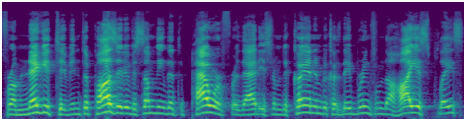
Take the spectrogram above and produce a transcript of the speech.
from negative into positive is something that the power for that is from the Kayanim because they bring from the highest place,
